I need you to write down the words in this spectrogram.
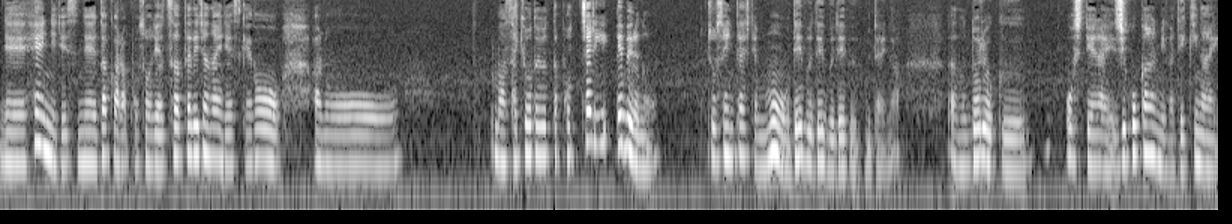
で変にですねだからこそ八つ当たりじゃないですけどあのーまあ先ほど言ったぽっちゃりレベルの女性に対してもうデブデブデブみたいなあの努力をしていない自己管理ができない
